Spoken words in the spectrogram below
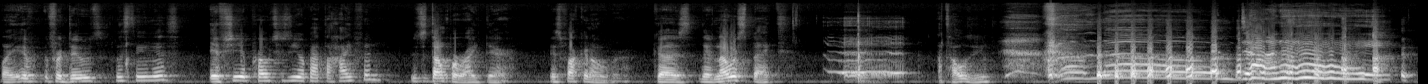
like if for dudes listening to this, if she approaches you about the hyphen, just dump her right there. It's fucking over. Because there's no respect. I told you. Oh no, Donnie.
